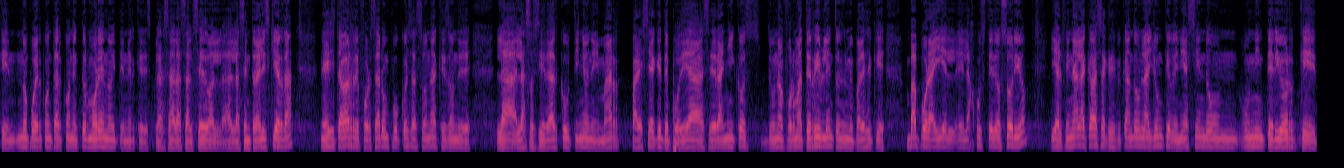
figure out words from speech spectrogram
que no poder contar con Héctor Moreno y tener que desplazar a Salcedo a la, central izquierda, necesitaba reforzar un poco esa zona que es donde la, sociedad Coutinho-Neymar parecía que te podía hacer añicos de una forma terrible, entonces me parece que va por ahí el, ajuste de Osorio. Y al final acaba sacrificando a un Layun que venía siendo un, un interior que,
